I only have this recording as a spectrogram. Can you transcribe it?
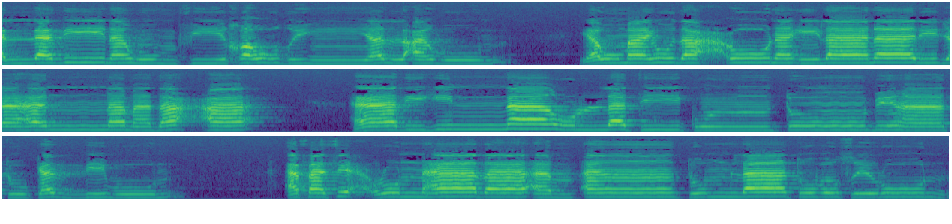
الذين هم في خوض يلعبون. يوم يدعون إلى نار جهنم دعا. هذه النار التي كنتم بها تكذبون. أفسحر هذا أم أنتم لا تبصرون؟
